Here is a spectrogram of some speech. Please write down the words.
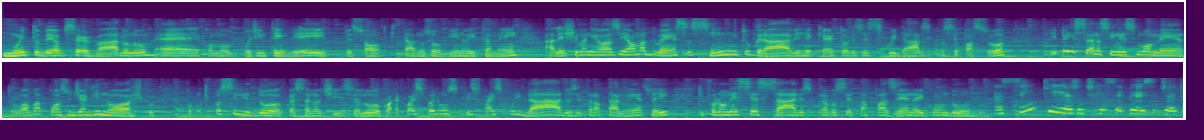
Muito bem observado, Lu. É, como eu pude entender, e o pessoal que está nos ouvindo aí também, a leishmaniose é uma doença, sim, muito grave, requer todos esses cuidados que você passou. E pensando assim nesse momento, logo após o diagnóstico, como que você lidou com essa notícia, Lu? Quais foram os principais cuidados e tratamentos aí que foram necessários para você estar tá fazendo aí com o Dumbo? Assim que a gente recebeu esse diagnóstico,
